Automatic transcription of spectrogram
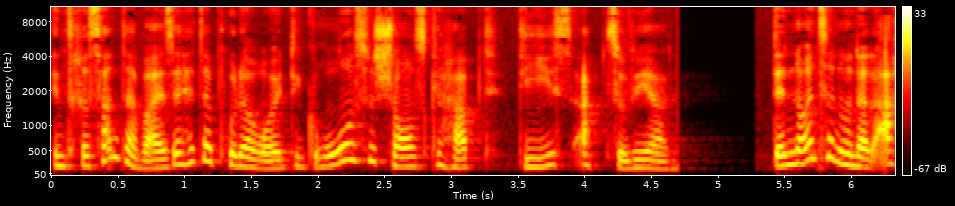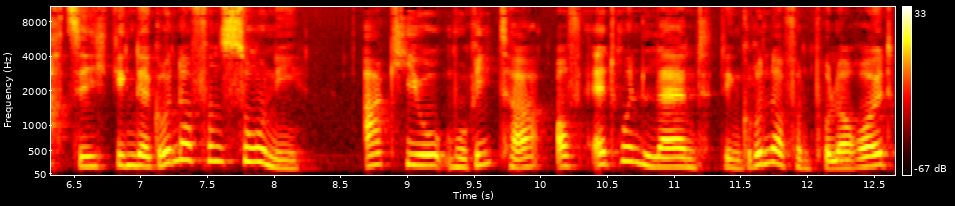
Interessanterweise hätte Polaroid die große Chance gehabt, dies abzuwehren. Denn 1980 ging der Gründer von Sony, Akio Morita, auf Edwin Land, den Gründer von Polaroid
